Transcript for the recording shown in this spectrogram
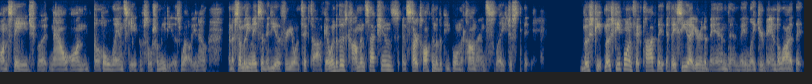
on stage, but now on the whole landscape of social media as well, you know? And if somebody makes a video for you on TikTok, go into those comment sections and start talking to the people in the comments. Like, just most people most people on TikTok, they, if they see that you're in a band and they like your band a lot, they,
